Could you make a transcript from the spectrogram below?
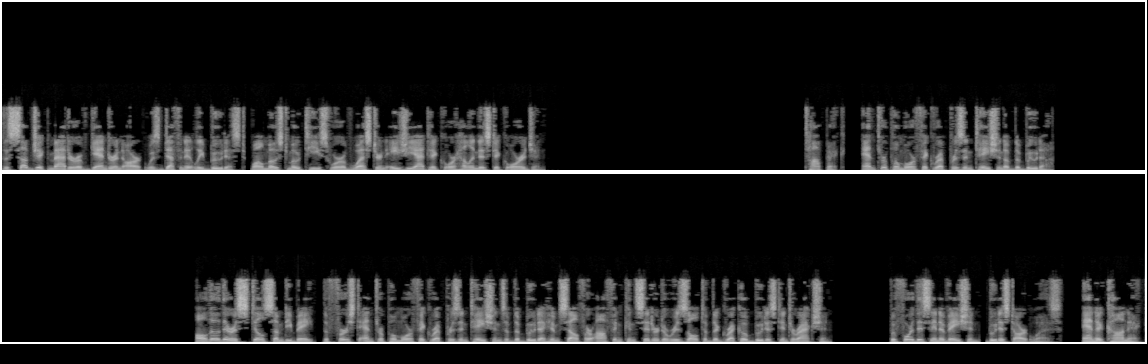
The subject matter of Gandharan art was definitely Buddhist, while most motifs were of Western Asiatic or Hellenistic origin. Anthropomorphic representation of the Buddha Although there is still some debate, the first anthropomorphic representations of the Buddha himself are often considered a result of the Greco-Buddhist interaction. Before this innovation, Buddhist art was aniconic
